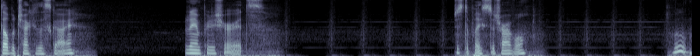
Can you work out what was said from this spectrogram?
double check this guy. But I'm pretty sure it's just a place to travel. Ooh.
